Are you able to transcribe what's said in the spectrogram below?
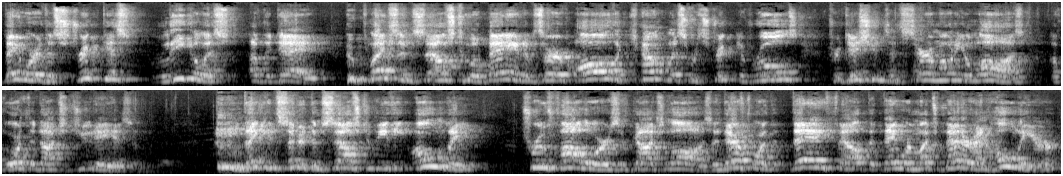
They were the strictest legalists of the day who pledged themselves to obey and observe all the countless restrictive rules, traditions, and ceremonial laws of Orthodox Judaism. they considered themselves to be the only true followers of God's laws, and therefore they felt that they were much better and holier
